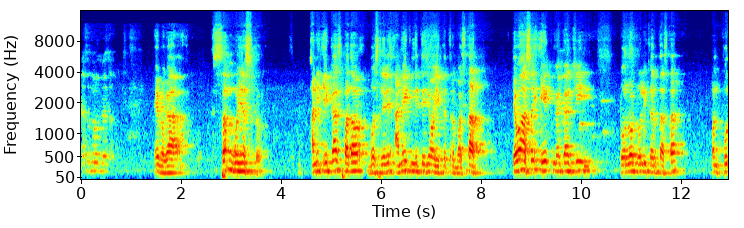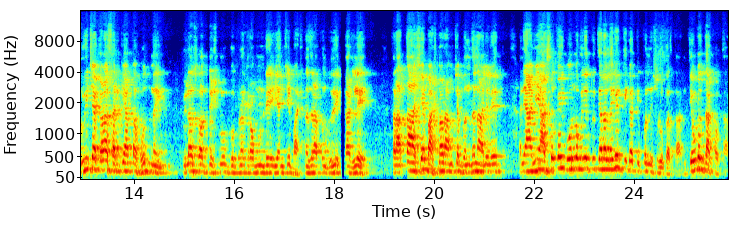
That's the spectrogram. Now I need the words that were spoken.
या संदर्भात काय हे बघा समवयस्क आणि एकाच पदावर बसलेले अनेक नेते जेव्हा एकत्र बसतात तेव्हा असं एकमेकाची टोलोटोली करत असतात. पण पूर्वीच्या काळासारखी आता होत नाही. विलासराव देशमुख गोपीनाथराव मुंडे यांचे भाषणं जर आपण जुने काढले तर आता असे भाषणावर आमच्या बंधनं आलेले आहेत. आणि आम्ही असं काही बोललो म्हणजे तू त्याला लगेच टीका टिप्पणी सुरू करता तेवढंच दाखवता.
